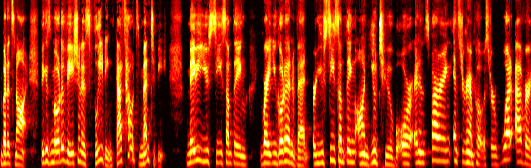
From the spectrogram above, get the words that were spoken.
But it's not because motivation is fleeting. That's how it's meant to be. Maybe you see something, right? You go to an event or you see something on YouTube or an inspiring Instagram post or whatever,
